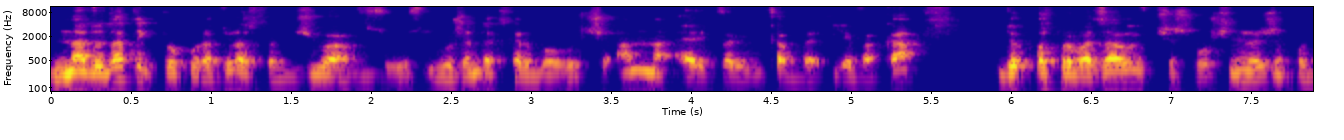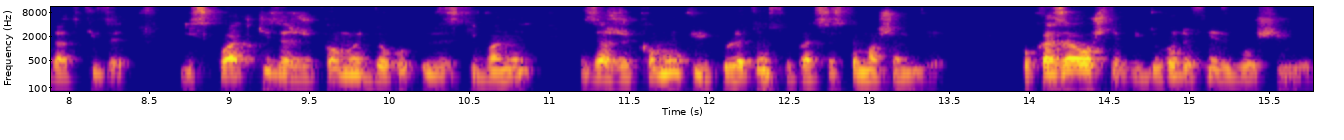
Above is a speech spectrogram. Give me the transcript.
Na dodatek prokuratura sprawdziła w ZUS i w urzędach skarbowych, czy Anna R., Weronika B. i Ewa K. Do, odprowadzały w przeszłości należne podatki i składki za rzekomy dochód uzyskiwany za rzekomą kilkuletnią współpracę z Tomaszem G. Okazało się, że takich dochodów nie zgłosiły.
